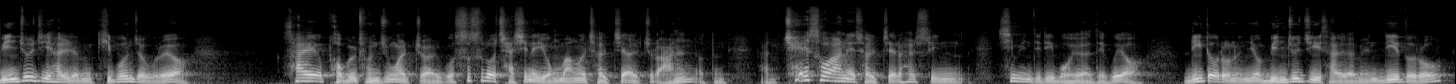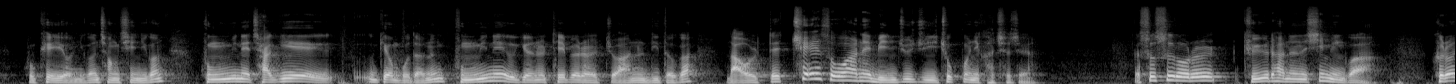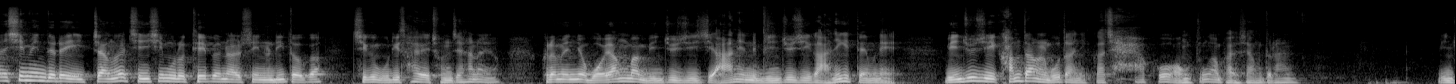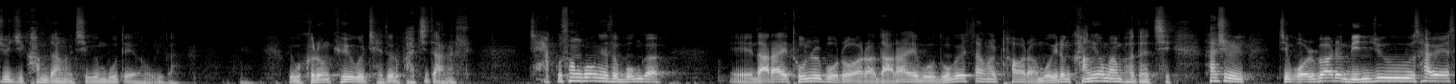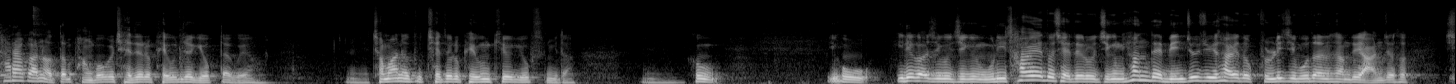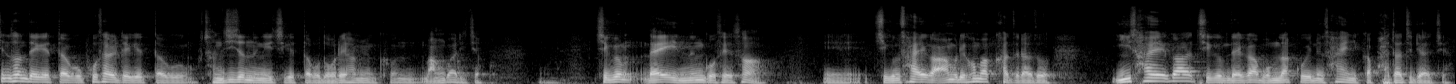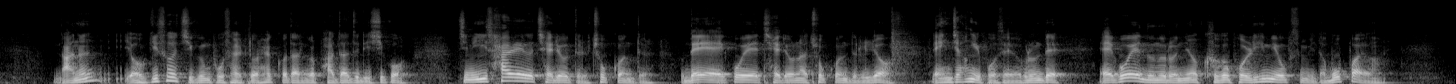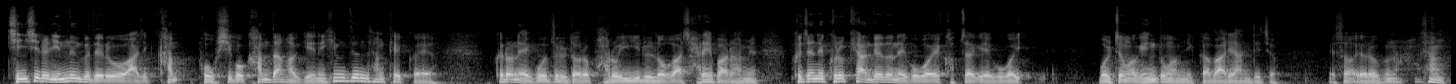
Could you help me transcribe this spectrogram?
민주주의 하려면 기본적으로요. 사회의 법을 존중할 줄 알고 스스로 자신의 욕망을 절제할 줄 아는 어떤 최소한의 절제를 할 수 있는 시민들이 모여야 되고요. 리더로는요. 민주주의 사회라면 리더로 국회의원이건 정치인이건 국민의 자기의 의견보다는 국민의 의견을 대변할 줄 아는 리더가 나올 때 최소한의 민주주의 조건이 갖춰져요. 그러니까 스스로를 규율하는 시민과 그런 시민들의 입장을 진심으로 대변할 수 있는 리더가 지금 우리 사회에 존재하나요? 그러면요, 모양만 민주주의지 안에는 민주주의가 아니기 때문에 민주주의 감당을 못하니까 자꾸 엉뚱한 발상들 한 민주주의 감당을 지금 못해요, 우리가. 그리고 그런 교육을 제대로 받지도 않았어요. 자꾸 성공해서 뭔가 예, 나라에 돈을 벌어 와라, 나라에 뭐 노벨상을 타와라, 뭐 이런 강요만 받았지. 사실 지금 올바른 민주사회에 살아가는 어떤 방법을 제대로 배운 적이 없다고요. 예, 저만 해도 제대로 배운 기억이 없습니다. 예, 그, 이거, 이래가지고 지금 우리 사회도 제대로 지금 현대 민주주의 사회도 굴리지 못하는 사람들이 앉아서 신선되겠다고, 보살되겠다고, 전지전능해지겠다고 노래하면 그건 망발이죠. 예, 지금 내 있는 곳에서 지금 사회가 아무리 험악하더라도 이 사회가 지금 내가 몸담고 있는 사회니까 받아들여야죠. 나는 여기서 지금 보살도를 할 거다는 걸 받아들이시고 지금 이 사회의 재료들, 조건들, 내 에고의 재료나 조건들을요 냉정히 보세요. 그런데 에고의 눈으로는요 그거 볼 힘이 없습니다. 못 봐요. 진실을 있는 그대로 아직 감, 보시고 감당하기에는 힘든 상태일 거예요. 그런 에고들더러 바로 이 일을 너가 잘해봐라 하면 그 전에 그렇게 안 되던 에고가 왜 갑자기 에고가 멀쩡하게 행동합니까? 말이 안 되죠. 그래서 여러분 항상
